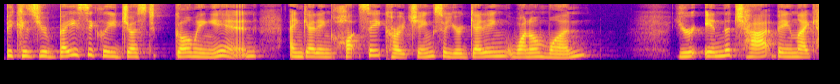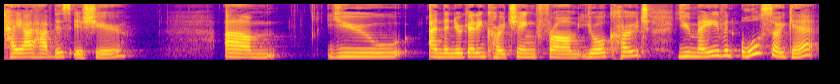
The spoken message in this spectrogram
because you're basically just going in and getting hot seat coaching. So you're getting one on one. You're in the chat being like, hey, I have this issue. Um, you and then you're getting coaching from your coach. You may even also get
